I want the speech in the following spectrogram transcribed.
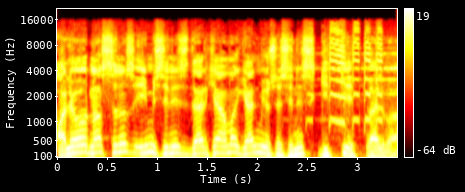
Alo nasılsınız iyi misiniz derken ama gelmiyor sesiniz. Gitti galiba.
